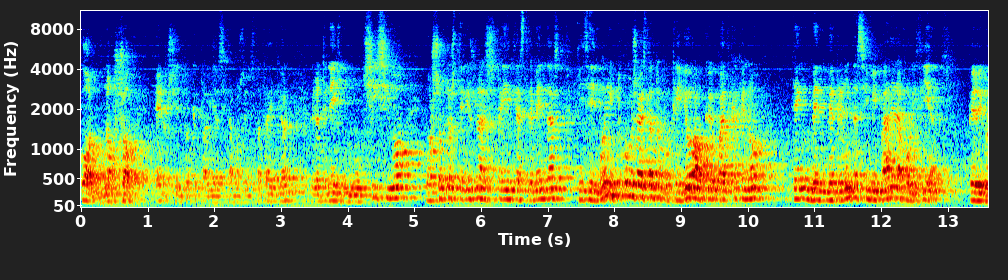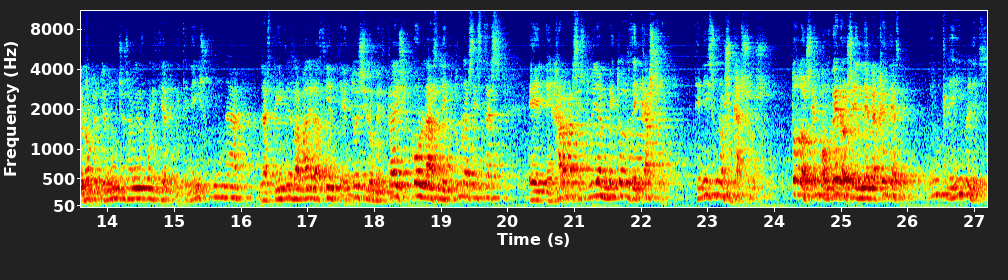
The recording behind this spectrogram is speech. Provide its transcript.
con, no sobre. eh, lo siento que todavía sigamos en esta tradición, pero tenéis muchísimo, vosotros tenéis unas experiencias tremendas, y dicen, bueno, ¿y tú cómo sabes tanto? Porque yo, aunque parezca que no, tengo, me, me preguntas si mi padre era policía, pero digo, no, pero tengo muchos amigos policías, porque tenéis una, la experiencia es la madre de la ciencia, entonces si lo mezcláis con las lecturas estas, eh, en Harvard se estudian métodos de caso, tenéis unos casos, todos, en bomberos, en emergencias, increíbles.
